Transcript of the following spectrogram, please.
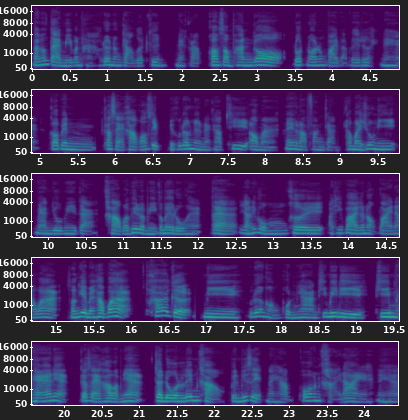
นับตั้งแต่มีปัญหาเรื่องดังกล่าวเกิดขึ้นนะครับความสัมพันธ์ก็ลดน้อยลงไปแบบเรื่อยๆนะฮะก็เป็นกระแสข่าวข้อสิบอีกเรื่องหนึ่งนะครับที่เอามาให้รับฟังกันทำไมช่วงนี้แมนยูมีแต่ข่าวประเภทแบบนี้ก็ไม่รู้ฮะแต่อย่างที่ผมเคยอธิบายกันออกไปนะว่า สังเกตไหมครับว่า ถ้าเกิดมีเรื่องของผลงานที่ไม่ดี ทีมแพ้เนี่ย กระแสข่าวแบบเนี้ยจะโดนเล่นข่าวเป็นพิเศษนะครับ เพราะว่ามันขายได้นะฮะ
